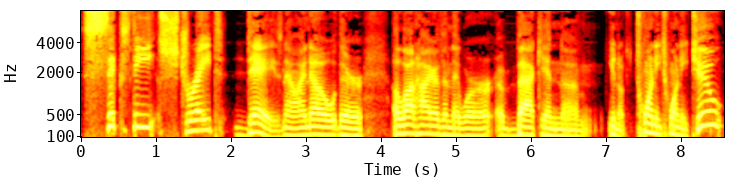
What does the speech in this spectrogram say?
60 straight days. Now, I know they're a lot higher than they were uh, back in, um, you know, 2022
